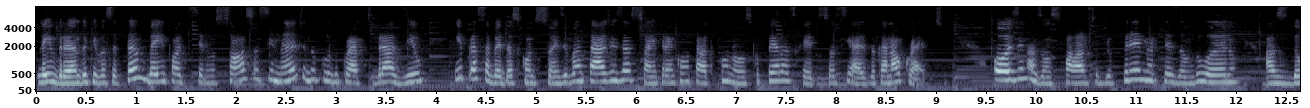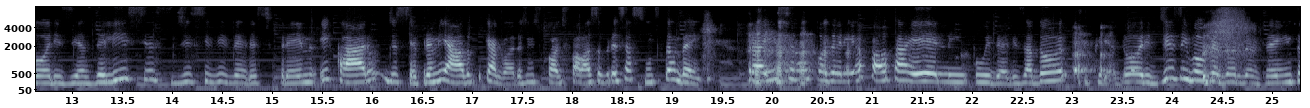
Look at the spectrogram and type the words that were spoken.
Lembrando que você também pode ser um sócio assinante do Clube Craft Brasil e para saber das condições e vantagens é só entrar em contato conosco pelas redes sociais do canal Craft. Hoje nós vamos falar sobre o Prêmio Artesão do Ano, as dores e as delícias de se viver esse prêmio e, claro, de ser premiado, porque agora a gente pode falar sobre esse assunto também. Para isso, não poderia faltar ele, o idealizador, o criador e desenvolvedor do evento,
